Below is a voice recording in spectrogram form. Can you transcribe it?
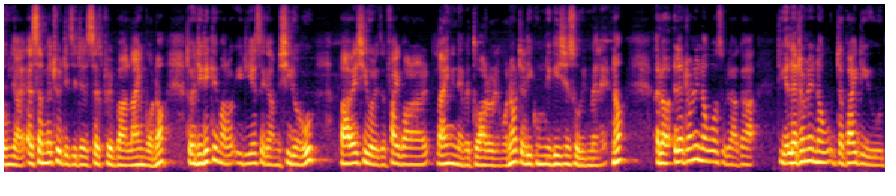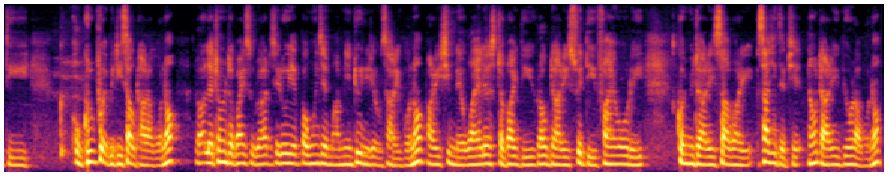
သုံးကြတယ် asymmetric digital subscriber line ပေါ့နော်ဆိုတော့ဒီနေ့ခေတ်မှာတော့ ADS ကမရှိတော့ဘူးဘာပဲရှိတော့လဲဆို fiber line နေနဲ့ပဲသွားတော့တယ်ပေါ့နော် telecommunication ဆိုပြီးမဲ့လေနော်အဲ့တော့ electronic network ဆိုတာကဒီ electronic network device တွေကိုဒီဟို group ဖွဲ့ပြီးတိစောက်ထားတာပေါ့နော်အဲ့တော့ electronic device ဆိုတာဒီလိုရဲ့ပတ်ဝန်းကျင်မှာမြင်တွေ့နေတဲ့ဥစ္စာတွေပေါ့နော်ဘာတွေရှိမလဲ wireless device တွေ router တွေ switch တွေ firewall တွေ computer တွေ server တွေအစရှိတဲ့ဖြစ်နော်ဒါတွေပြောတာပေါ့နော်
